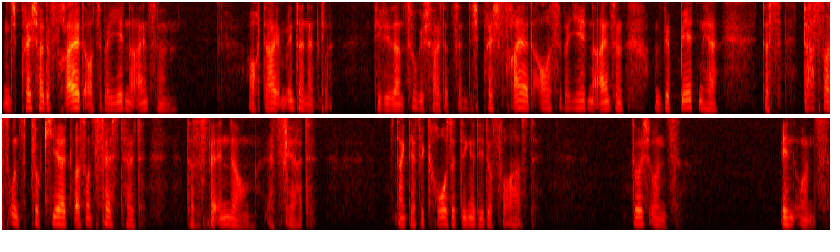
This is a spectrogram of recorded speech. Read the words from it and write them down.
Und ich spreche heute Freiheit aus über jeden Einzelnen, auch da im Internet, die dir dann zugeschaltet sind. Ich spreche Freiheit aus über jeden Einzelnen und wir beten, Herr, dass das, was uns blockiert, was uns festhält, dass es Veränderung erfährt. Ich danke dir für große Dinge, die du vorhast durch uns, in uns.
